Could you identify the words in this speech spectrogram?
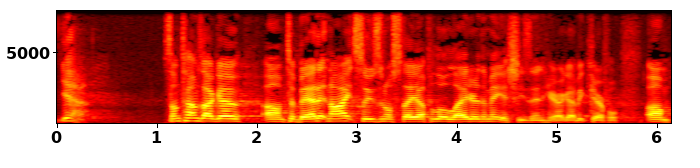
Yeah. Sometimes I go um, to bed at night. Susan will stay up a little later than me. If she's in here, I got to be careful. Um,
